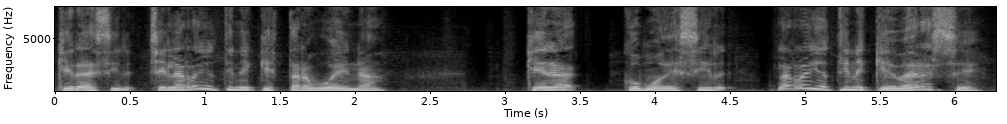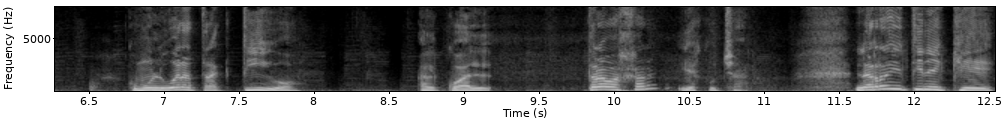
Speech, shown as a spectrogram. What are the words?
que era decir, che, la radio tiene que estar buena, que era como decir, la radio tiene que verse como un lugar atractivo al cual trabajar y escuchar. La radio tiene que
